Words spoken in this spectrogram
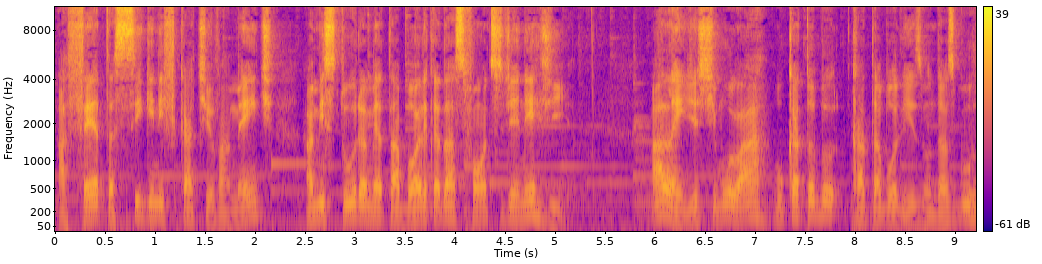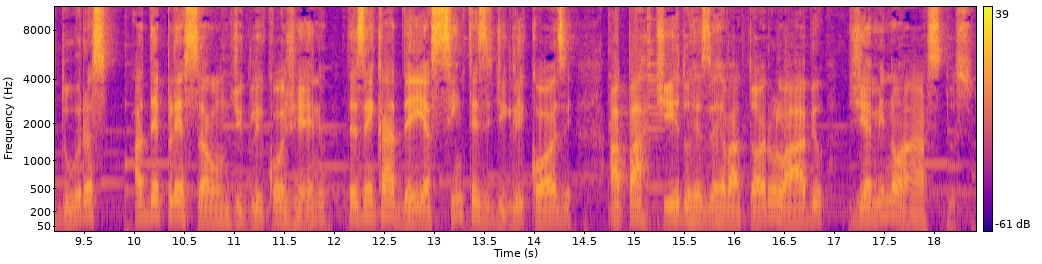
afeta significativamente a mistura metabólica das fontes de energia. Além de estimular o catabolismo das gorduras, a depressão de glicogênio desencadeia a síntese de glicose a partir do reservatório lábio de aminoácidos.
